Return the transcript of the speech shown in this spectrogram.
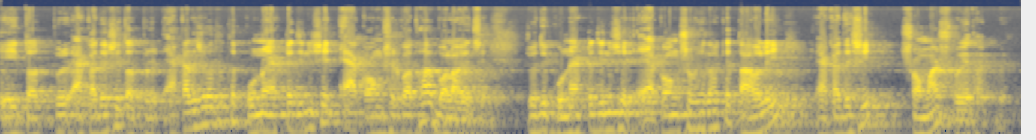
এই তৎপুর, একাদশী তৎপুরুষ একাদশী অর্থাৎ কোনো একটা জিনিসের এক অংশের কথা বলা হয়েছে। যদি কোনো একটা জিনিসের এক অংশ হয়ে থাকে, তাহলেই একাদশী সমাস হয়ে থাকবে।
